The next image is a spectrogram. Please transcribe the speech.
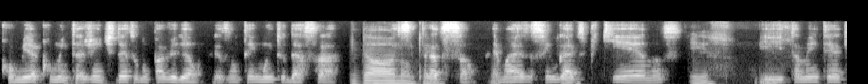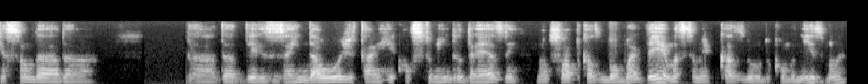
comer com muita gente dentro de um pavilhão. Eles não têm muito dessa, não, dessa não tradição. Tem. É mais assim lugares pequenos. Isso. E isso. também tem a questão da, da, da, da deles ainda hoje estarem reconstruindo Dresden, não só por causa do bombardeio, mas também por causa do, do comunismo, né?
